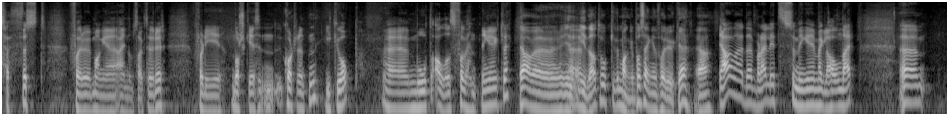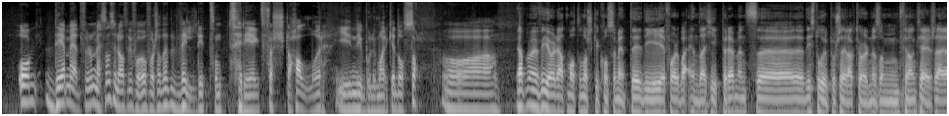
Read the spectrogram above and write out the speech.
tøffest for mange eiendomsaktører. Fordi norske kortrenten gikk jo opp. Eh, mot alles forventninger, egentlig. Ja, eh, Ida tok mange på sengen forrige uke. Ja, ja nei, det blei litt summing i meglerhallen der. Eh, og det medfører mest sannsynlig at vi får jo fortsatt et veldig sånn tregt første halvår i nyboligmarkedet også. Og ja, men vi gjør det at måte, Norske konsumenter de får det bare enda kjipere, mens uh, de store profesjonelle aktørene som finansierer seg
